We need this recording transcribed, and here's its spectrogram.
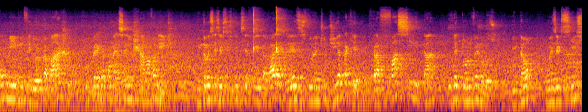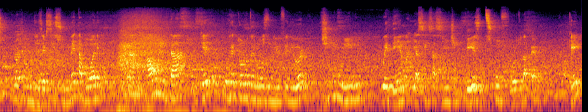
com o membro inferior para baixo, o pé já começa a inchar novamente. Então esse exercício tem que ser feito várias vezes durante o dia para quê? Para facilitar o retorno venoso. Então, um exercício nós chamamos de exercício metabólico para aumentar o que? O retorno venoso do nível inferior, diminuindo o edema e a sensação de peso, desconforto da perna, ok?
